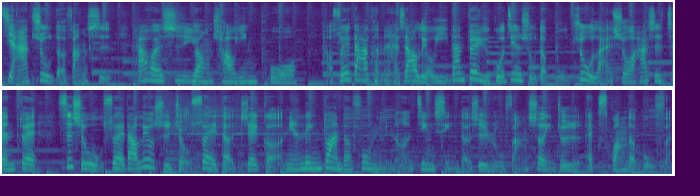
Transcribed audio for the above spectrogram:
夹住的方式，它会是用超音波。好，所以大家可能还是要留意。但对于国建署的补助来说，它是针对四十五岁到六十九岁的这个年龄段的妇女呢，进行的是乳房摄影，就是 X 光的部分。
